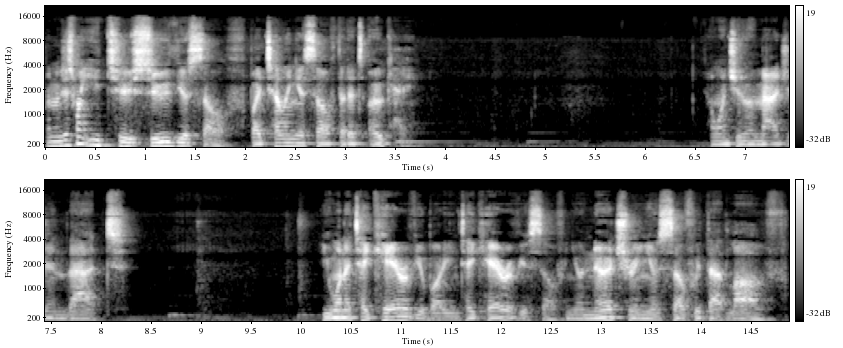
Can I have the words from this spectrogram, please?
And I just want you to soothe yourself by telling yourself that it's okay. I want you to imagine that you want to take care of your body and take care of yourself, and you're nurturing yourself with that love,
